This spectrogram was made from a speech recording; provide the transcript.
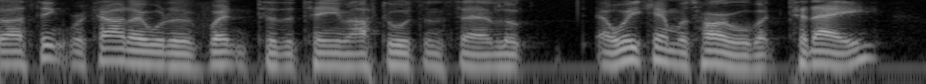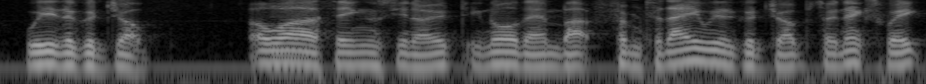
but I think Ricciardo would have went to the team afterwards and said, look, our weekend was horrible, but today we did a good job. All other things, you know, ignore them. But from today, we did a good job. So next week,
